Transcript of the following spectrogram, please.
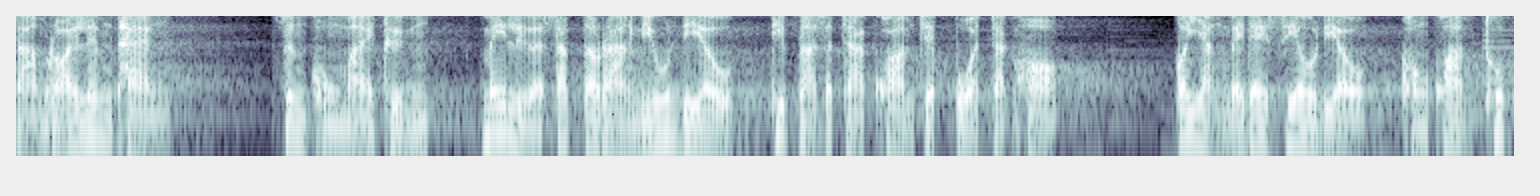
สามร้อยเล่มแทง ซึ่งคงหมายถึงไม่เหลือสักตารางนิ้วเดียวที่ปราศจากความเจ็บปวดจากหอก ก็ยังไม่ได้เสี้ยวเดียวของความทุกข์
